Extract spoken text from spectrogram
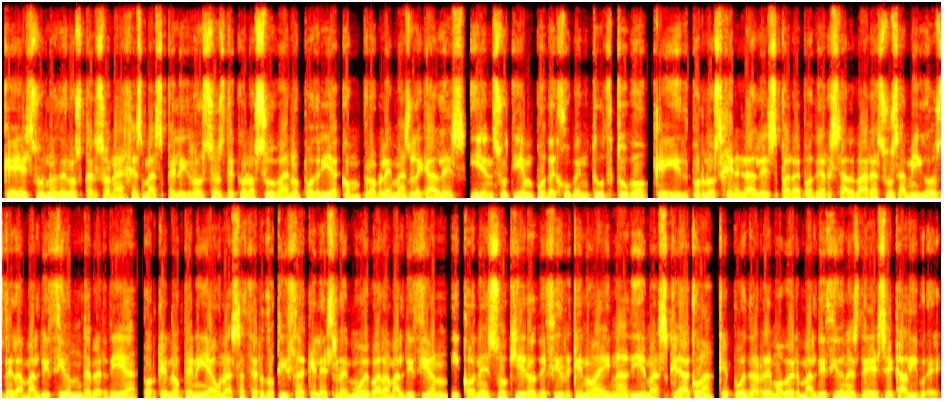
que es uno de los personajes más peligrosos de Konosuba no podría con problemas legales y en su tiempo de juventud tuvo que ir por los generales para poder salvar a sus amigos de la maldición de Verdía porque no tenía una sacerdotisa que les remueva la maldición y con eso quiero decir que no hay nadie más que Aqua que pueda remover maldiciones de ese calibre.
